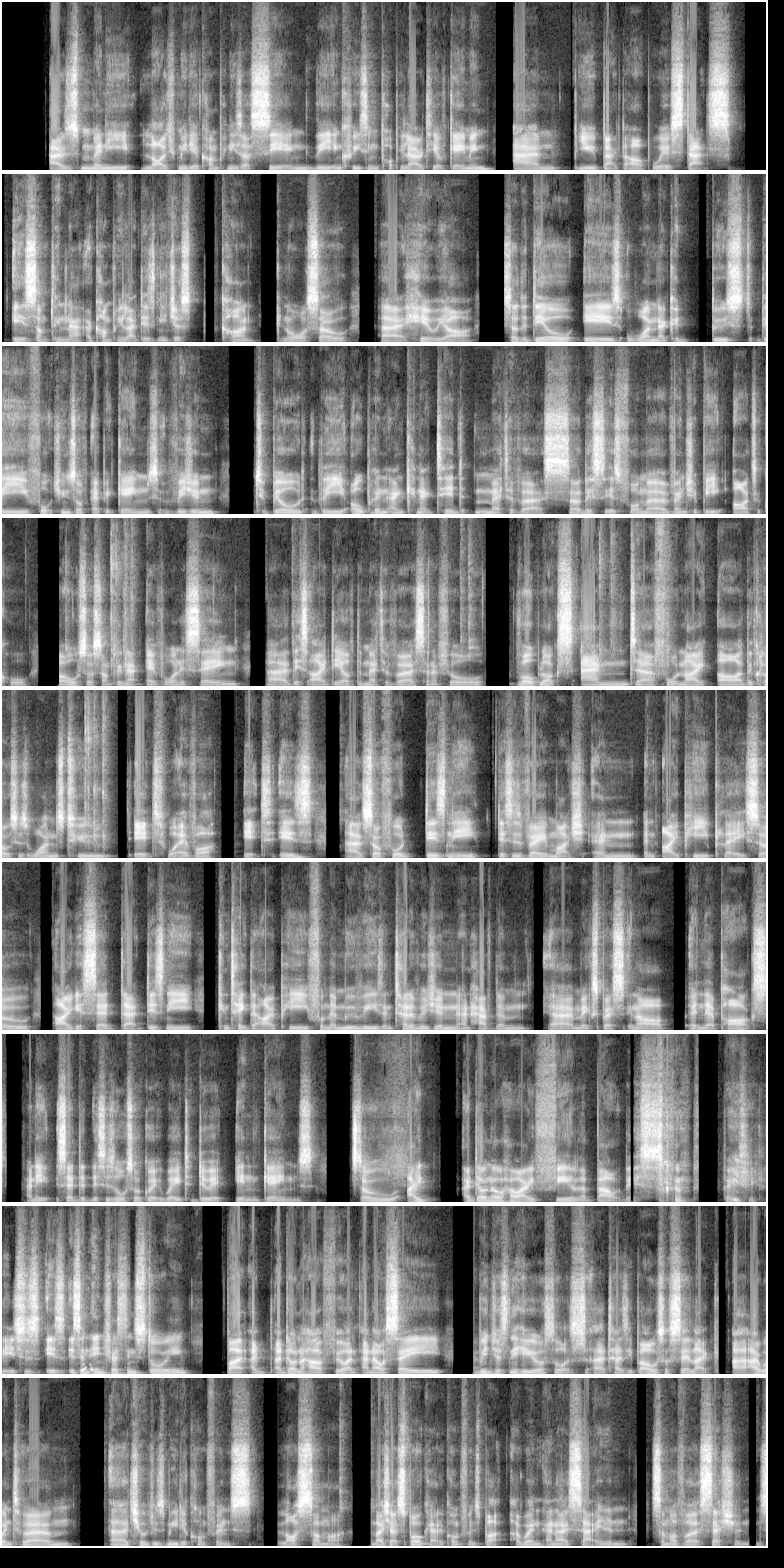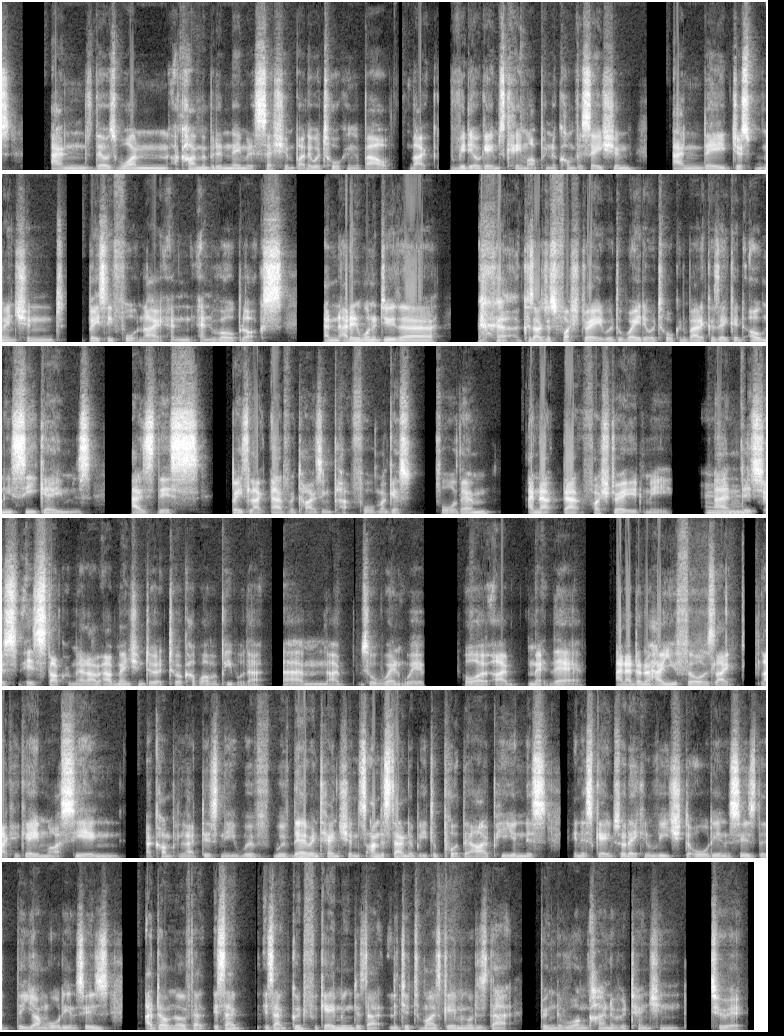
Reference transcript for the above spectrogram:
as many large media companies are seeing, the increasing popularity of gaming, and you back that up with stats, is something that a company like Disney just can't ignore. So uh, here we are. So the deal is one that could boost the fortunes of Epic Games' vision to build the open and connected metaverse. So this is from a VentureBeat article, but also something that everyone is saying. Uh, this idea of the metaverse, and I feel Roblox and uh, Fortnite are the closest ones to it, whatever it is. Uh, so for Disney, this is very much an an IP play. So I Iger said that Disney can take the IP from their movies and television and have them um, expressed in our in their parks. And he said that this is also a great way to do it in games. So I I don't know how I feel about this. basically, it's just it's, it's an interesting story, but I, I don't know how I feel. And, and I'll say I'd be interested to hear your thoughts, uh, Tazziii. But I also say like uh, I went to um, a children's media conference last summer. Actually, I spoke at a conference, but I went and I sat in some other sessions. And there was one, I can't remember the name of the session, but they were talking about like video games came up in the conversation and they just mentioned basically Fortnite and, and Roblox. And I didn't want to do the, because I was just frustrated with the way they were talking about it because they could only see games as this basically like advertising platform, I guess, for them. And that, that frustrated me mm. and it's just it's stuck with me. And I, I mentioned to it to a couple other people that um, I sort of went with or I met there, and I don't know how you feel as like like a gamer seeing a company like Disney with with their intentions, understandably, to put their IP in this in this game so they can reach the audiences, the the young audiences. I don't know if that is that is that good for gaming. Does that legitimize gaming, or does that bring the wrong kind of attention to it?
